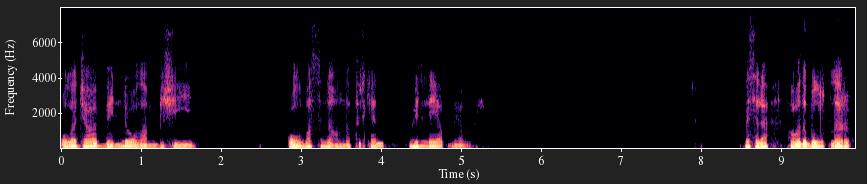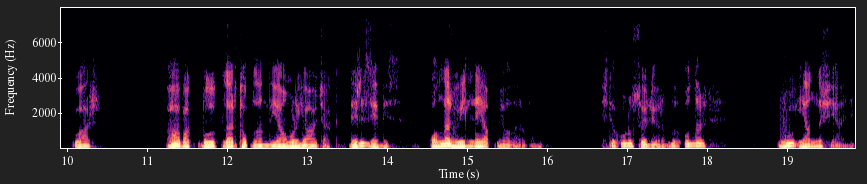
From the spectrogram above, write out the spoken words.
olacağı belli olan bir şeyi olmasını anlatırken will'le yapmıyorlar. Mesela havada bulutlar var. Ha bak bulutlar toplandı, yağmur yağacak deriz ya biz. Onlar will'le yapmıyorlar bunu. İşte onu söylüyorum. Bu, onlar bu yanlış yani.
